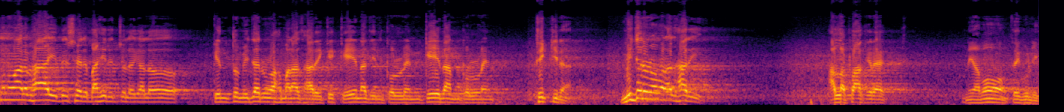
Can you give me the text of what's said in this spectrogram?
মনোয়ার ভাই দেশের বাহিরে চলে গেল। কিন্তু মিজানুর রহমান আজহারিকে কে নাজিল করলেন, কে দান করলেন? ঠিক কিনা? মিজানুর রহমান আজহারি আল্লাহ পাকের এক নিয়ামত এগুলি।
